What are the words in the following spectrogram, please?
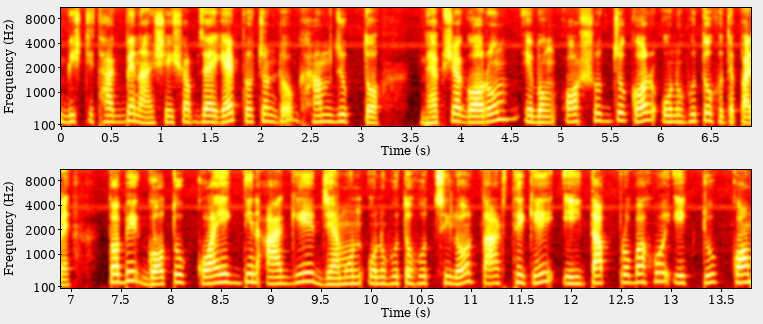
বৃষ্টি থাকবে না, সেই সব জায়গায় প্রচণ্ড ঘামযুক্ত। ভ্যাবসা গরম এবং অসহ্যকর অনুভূত হতে পারে। তবে গত কয়েকদিন আগে যেমন অনুভূত হচ্ছিল, তার থেকে এই তাপপ্রবাহ একটু কম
